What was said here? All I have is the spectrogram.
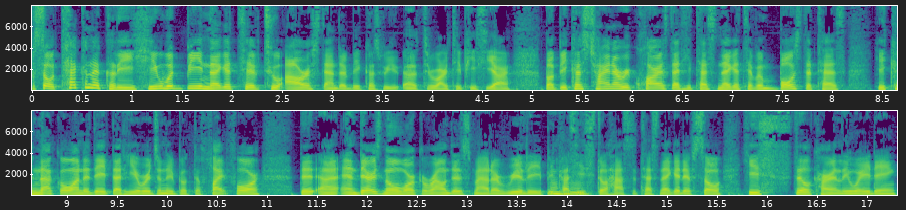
So technically, he would be negative to our standard because we uh, through RT-PCR. But because China requires that he test negative in both the tests, he cannot go on a date that he originally booked a flight for. The, uh, and there's no work around this matter really because mm-hmm. he still has to test negative. So he's still currently waiting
